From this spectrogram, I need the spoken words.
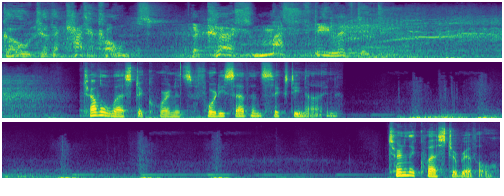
Go to the catacombs. The curse must be lifted. Travel west to coordinates 4769. Turn the quest to Rival.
